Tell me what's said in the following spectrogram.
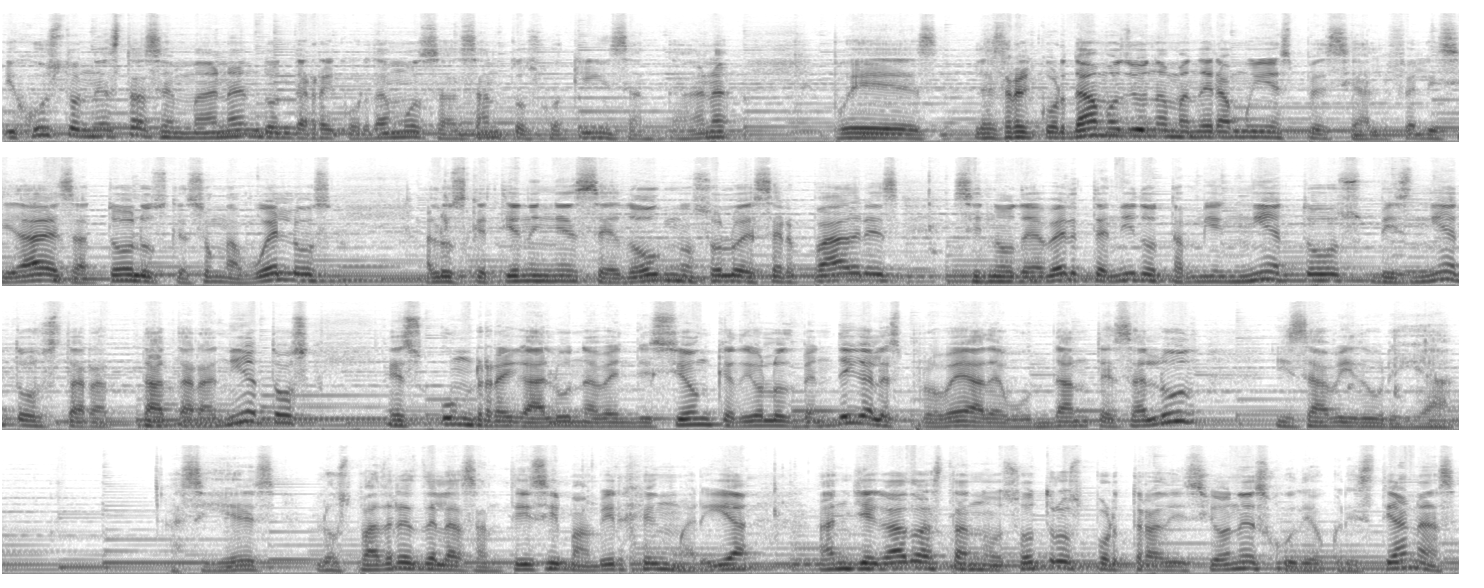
y justo en esta semana en donde recordamos a Santos Joaquín y Santa Ana, pues les recordamos de una manera muy especial. Felicidades a todos los que son abuelos, a los que tienen ese don no solo de ser padres, sino de haber tenido también nietos, bisnietos, tataranietos es un regalo, una bendición que Dios los bendiga, les provea de abundante salud y sabiduría. Así es, los padres de la Santísima Virgen María han llegado hasta nosotros por tradiciones judeocristianas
